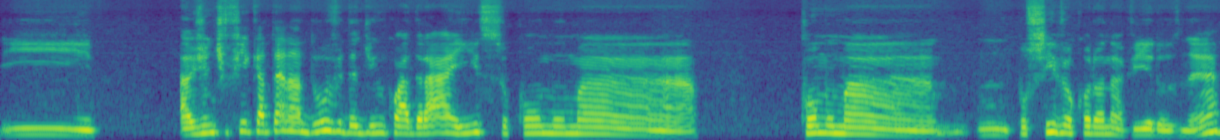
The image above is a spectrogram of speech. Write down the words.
E a gente fica até na dúvida de enquadrar isso como uma como uma um possível coronavírus, né?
